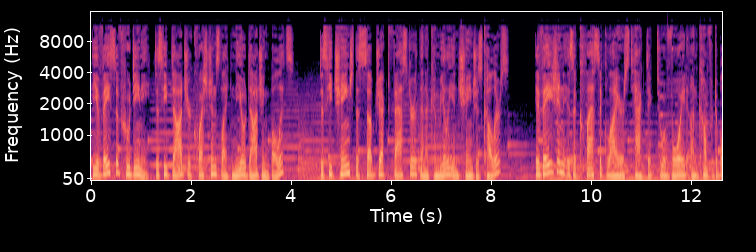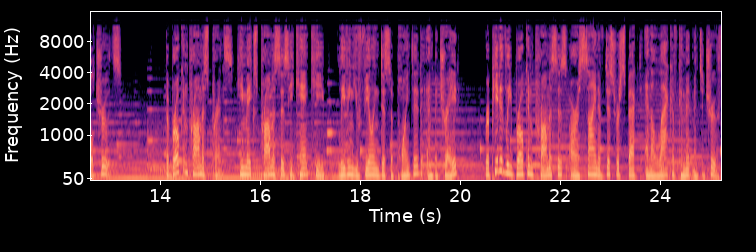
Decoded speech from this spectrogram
The evasive Houdini, does he dodge your questions like Neo dodging bullets? Does he change the subject faster than a chameleon changes colors? Evasion is a classic liar's tactic to avoid uncomfortable truths. The broken promise prince, he makes promises he can't keep, leaving you feeling disappointed and betrayed. Repeatedly broken promises are a sign of disrespect and a lack of commitment to truth.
